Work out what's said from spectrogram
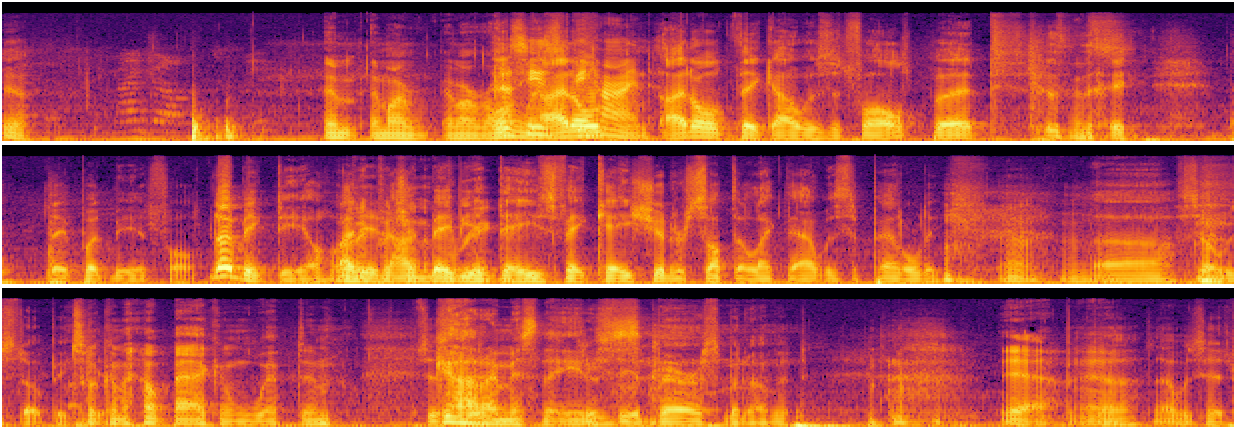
Yeah. am, am I am I wrong? Because he's I don't. behind. I don't think I was at fault, but they they put me at fault. No big deal. Well, I they did put you in the maybe a day's vacation or something like that was the penalty. Oh, Uh, so it was no big took deal. him out back and whipped him. Just God, the- I miss the eighties. just the embarrassment of it. Yeah. yeah. Uh, that was it.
